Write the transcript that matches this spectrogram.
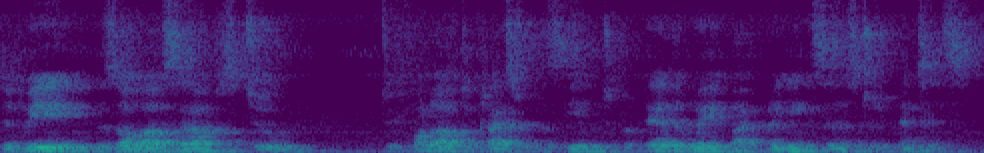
Did we resolve ourselves to, to follow after Christ with a zeal, to prepare the way by bringing sinners to repentance?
